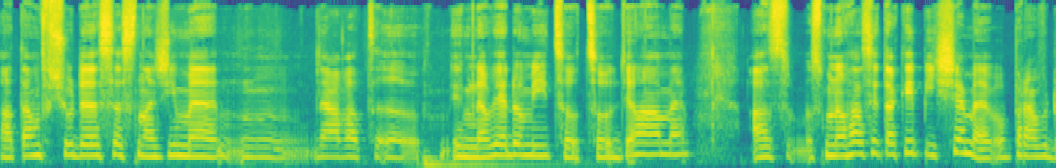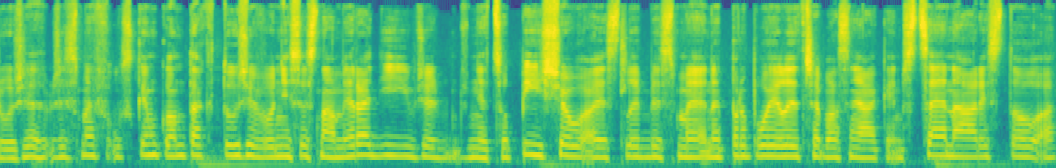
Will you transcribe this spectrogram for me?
a tam všude se snažíme mm, dávat eh, jim na vědomí, co, co děláme. A s, s mnoha si taky píšeme opravdu, že, že jsme v úzkém kontaktu, že oni se s námi radí, že něco píšou a jestli bychom je nepropojili třeba s nějakým scénáristou a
